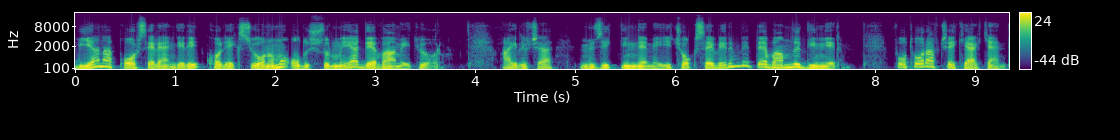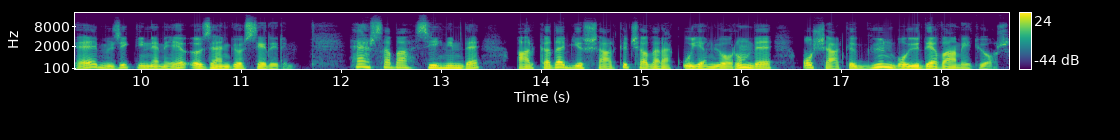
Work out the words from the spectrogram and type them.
Viyana porselenleri koleksiyonumu oluşturmaya devam ediyorum. Ayrıca müzik dinlemeyi çok severim ve devamlı dinlerim. Fotoğraf çekerken de müzik dinlemeye özen gösteririm. Her sabah zihnimde arkada bir şarkı çalarak uyanıyorum ve o şarkı gün boyu devam ediyor.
